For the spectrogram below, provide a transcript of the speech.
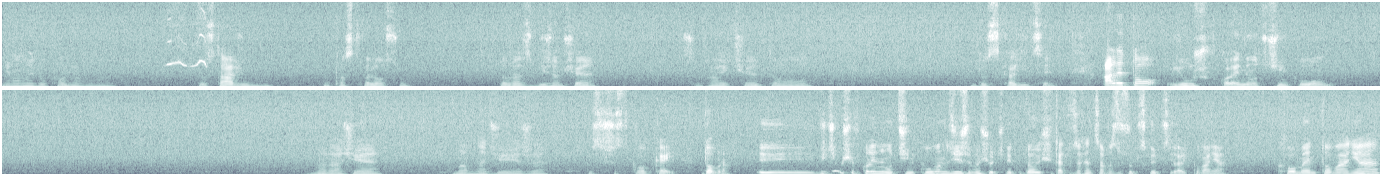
Nie ma mojego konia. Zostawił mnie na pastwę losu. Dobra, zbliżam się. Słuchajcie, do do skalicy. Ale to już w kolejnym odcinku. Na razie mam nadzieję, że jest wszystko ok. Dobra, yy, widzimy się w kolejnym odcinku. Mam nadzieję, że Wam się odcinek udał. Jeśli tak, to zachęcam Was do subskrypcji, lajkowania, komentowania.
